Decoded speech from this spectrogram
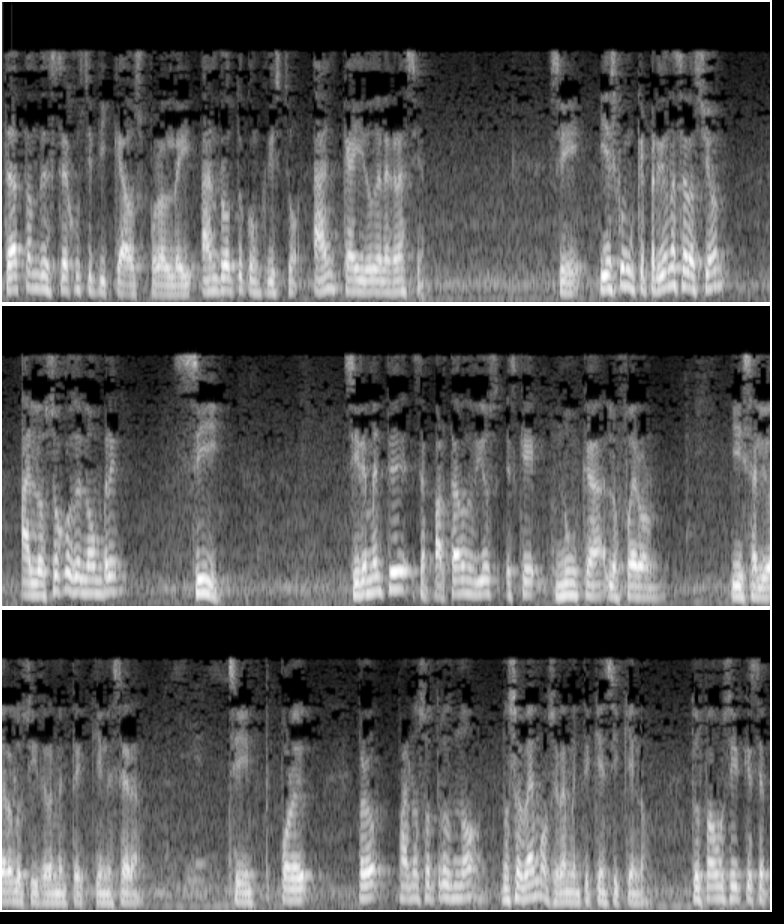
tratan de ser justificados por la ley han roto con Cristo, han caído de la gracia. Sí, y es como que perdieron la salvación a los ojos del hombre, sí. Si realmente se apartaron de Dios, es que nunca lo fueron y salió a relucir realmente quiénes eran. Sí, por- pero para nosotros no, no sabemos realmente quién sí, quién no. Entonces podemos decir que se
